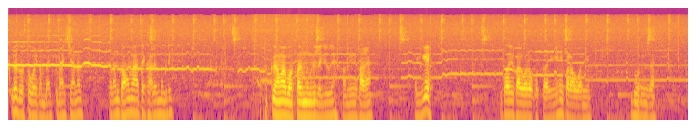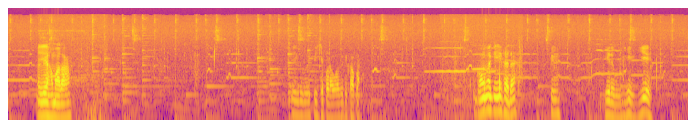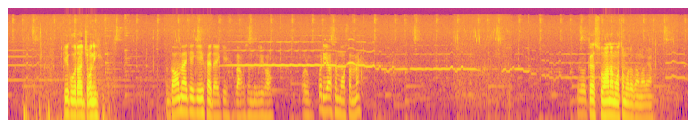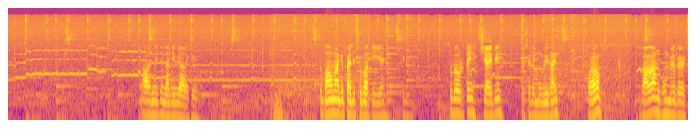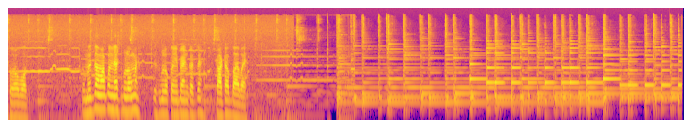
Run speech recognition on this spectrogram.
Hello दोस्तों welcome back to my channel तो हम गाँव में आते खा रहे हैं मूंगरी, क्योंकि हमारे बहुत सारी मूंगरी लगी हुई है, हम ये खा रहे हैं। ये गौरी खाल वालों कुछ खा रही यहीं पड़ा हुआ नहीं। दो दिन से। ये हमारा। एक दो पीछे पड़ा हुआ भी दिखा पाऊँ। गाँव में क्या फ़ायदा है। फिर ये देखो, ये ये। एक हो रहा जॉनी। तो गाँव में आके यही फ़ायदा है कि आराम से मूंगली खाओ और बढ़िया से मौसम में। तो क्या सुहाना मौसम हो रहा था हमारे यहाँ? आज नीचे नदी भी आ रखी है। तो गाँव में आके पहली सुबह की है सुबह उठते ही चाय पी फिर सीधे मूंगली खाई। और गागा हम घूमने गए थोड़ा बहुत। तो मिलते हैं हम आपको नेक्स्ट ब्लॉग में। इस ब्लॉग को यहीं पे एंड करते हैं। Tata bye bye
